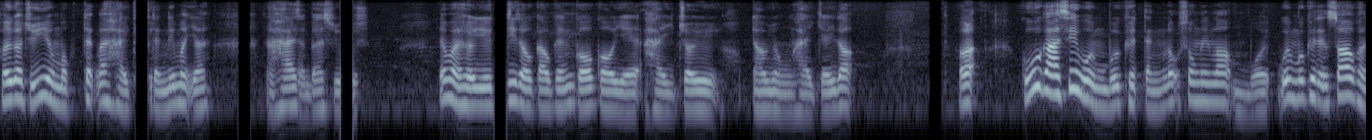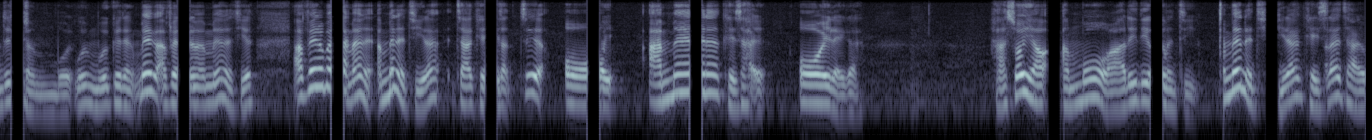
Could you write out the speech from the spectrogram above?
佢個主要目的咧係決定啲乜嘢咧？就 highest and best use，因為佢要知道究竟嗰個嘢係最有用係幾多。好啦，估價師會唔會決定 zoning 咯唔會。會唔會決定 soil condition？唔會。會唔會決定咩叫 available amenity 咧？available amenity 咧就係其實即係愛 amen 咧，其實係愛嚟嘅嚇，所以有 amore 啊呢啲咁嘅字。amenity 咧其實咧就係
